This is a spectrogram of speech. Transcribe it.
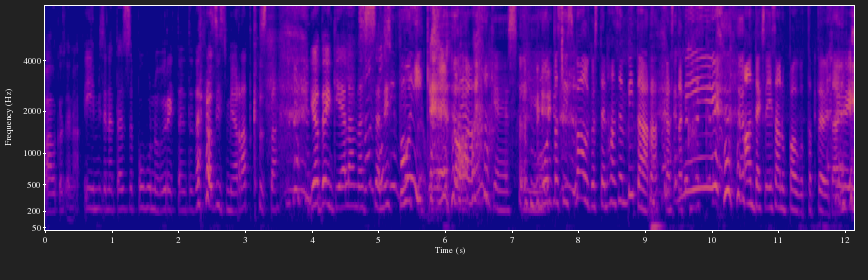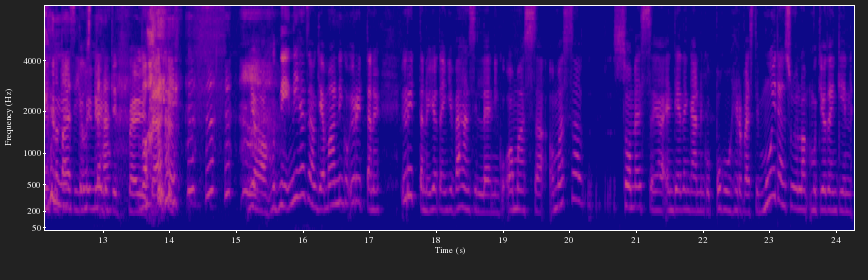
valkoisena ihmisenä tässä puhunut, yrittänyt tätä rasismia ratkaista jotenkin elämässäni. Tosi Se on- oikeesti. Mutta siis valkoistenhan sen pitää ratkaista. Niin. koska- Anteeksi, ei saanut paukuttaa pöytään. Ei, nyt mä taisin just tehdä. pöytään. Joo, mutta ni, niinhän se onkin. Ja mä oon niinku yrittänyt, yrittänyt jotenkin vähän silleen niinku omassa, omassa somessa, ja en tietenkään niinku puhu hirveästi muiden suilla, mutta jotenkin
